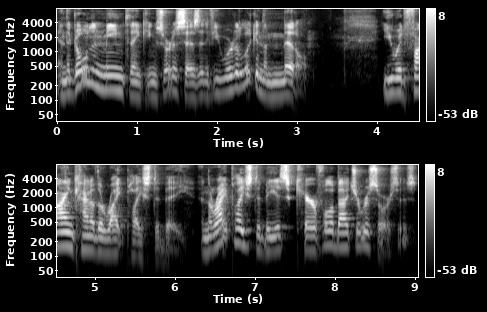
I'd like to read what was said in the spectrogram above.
And the golden mean thinking sort of says that if you were to look in the middle, you would find kind of the right place to be. And the right place to be is careful about your resources,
